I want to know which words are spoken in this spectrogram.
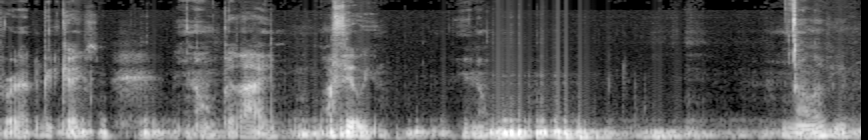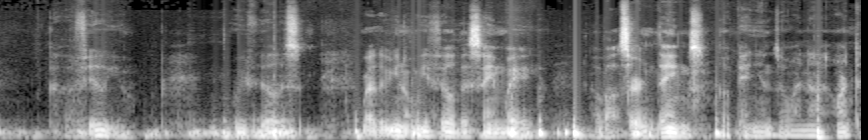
for that to be the case. You know, cause I, I feel you. You know, And I love you, cause I feel you. Whether you know we feel the same way about certain things, opinions or whatnot, aren't the,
